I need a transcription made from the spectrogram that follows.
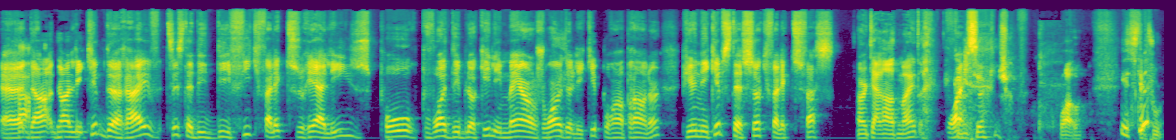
dans, dans l'équipe de rêve, c'était des défis qu'il fallait que tu réalises pour pouvoir débloquer les meilleurs joueurs de l'équipe pour en prendre un. Puis une équipe, c'était ça qu'il fallait que tu fasses un 40 mètres. Ouais. wow. Est-ce que, fou.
